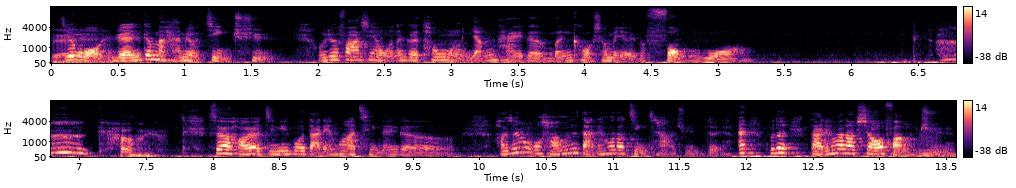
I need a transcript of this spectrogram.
嗯、结果我人根本还没有进去，我就发现我那个通往阳台的门口上面有一个蜂窝。靠！所以好友经历过打电话请那个，好像我好像是打电话到警察局，对，哎，不对，打电话到消防局，嗯、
